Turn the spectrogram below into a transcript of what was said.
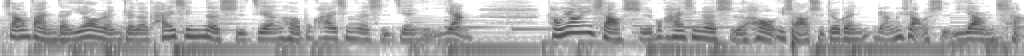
相反的，也有人觉得开心的时间和不开心的时间一样。同样一小时，不开心的时候，一小时就跟两小时一样长；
